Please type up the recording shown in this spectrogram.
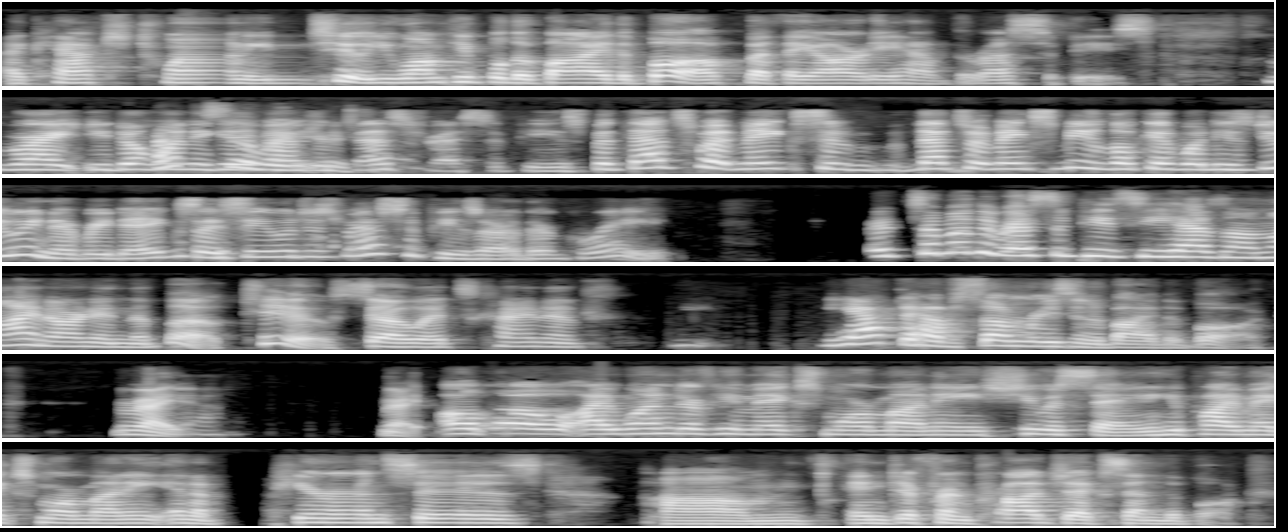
a catch 22. You want people to buy the book, but they already have the recipes. Right. You don't want to give out your best recipes, but that's what makes him. That's what makes me look at what he's doing every day because I see what his recipes are. They're great. But some of the recipes he has online aren't in the book too. So it's kind of You have to have some reason to buy the book. right. Yeah. Although I wonder if he makes more money. She was saying he probably makes more money in appearances, um, in different projects than the book.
